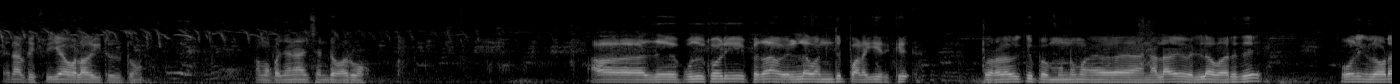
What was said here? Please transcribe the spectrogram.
எல்லாம் அப்படி ஃப்ரீயாக உலாவிக்கிட்டு இருக்கட்டும். நம்ம கொஞ்ச நேரம் சென்று வருவோம். அது புது கோழி இப்போ தான் வெளில வந்து பழகியிருக்கு. ஓரளவுக்கு இப்போ முன்ன நல்லாவே வெளில வருது. கோழிங்களோட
